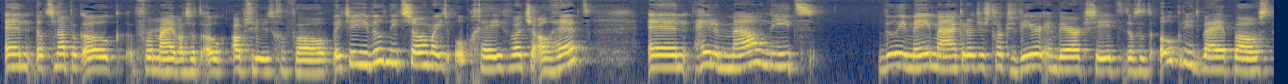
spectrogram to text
En dat snap ik ook. Voor mij was dat ook absoluut het geval. Weet je, je wilt niet zomaar iets opgeven wat je al hebt. En helemaal niet wil je meemaken dat je straks weer in werk zit. Dat het ook niet bij je past.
